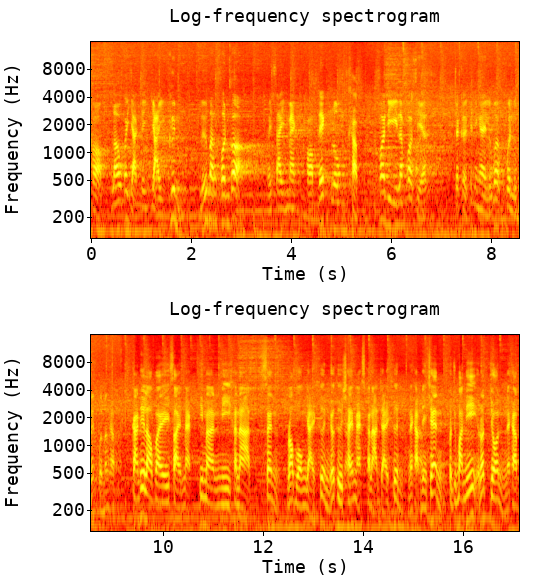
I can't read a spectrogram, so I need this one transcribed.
ชอบ เราก็อยากจะใหญ่ขึ้น หรือบางคนก็ไปใส่แม็กขอบเล็กลงครับข้อดีและข้อเสียจะเกิดขึ้นยังไง หรือว่าควรหรือไม่ควรบ้างครับ การที่เราไปใส่แม็กที่มันมีขนาดเส้นรอบวงใหญ่ขึ้น ก็คือใช้แม็กขนาดใหญ่ขึ้นนะครับอย่างเช่น ปัจจุบันนี้รถยนต์นะครับ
